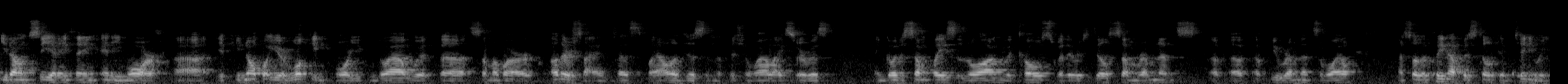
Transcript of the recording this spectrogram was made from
you don't see anything anymore. Uh, if you know what you're looking for, you can go out with some of our other scientists, biologists in the Fish and Wildlife Service, and go to some places along the coast where there were still some remnants, a, a, few remnants of oil. And so the cleanup is still continuing.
